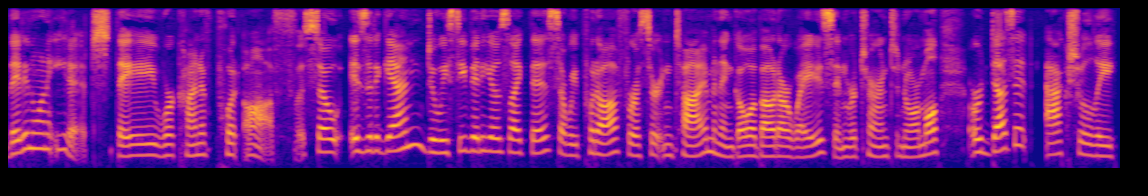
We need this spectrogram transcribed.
they didn't want to eat it. They were kind of put off. So is it again? Do we see videos like this? Are we put off for a certain time and then go about our ways and return to normal? Or does it actually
